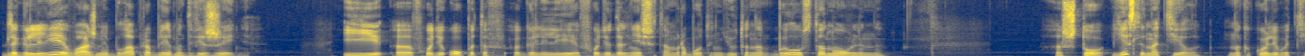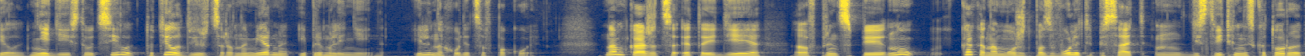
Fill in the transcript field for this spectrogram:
Для Галилея важной была проблема движения. И в ходе опытов Галилея, в ходе дальнейшей там работы Ньютона было установлено, что если на тело, на какое-либо тело не действует сила, то тело движется равномерно и прямолинейно или находится в покое. Нам кажется, эта идея Э, в принципе, ну, как она может позволить описать действительность, которую,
